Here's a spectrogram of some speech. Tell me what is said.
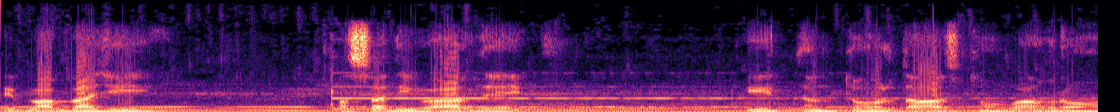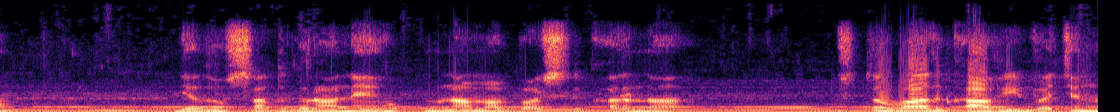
ਤੇ ਬਾਬਾ ਜੀ ਅਸਾ ਦੀਵਾਰ ਦੇ ਕੀਰਤਨ ਤੋਂ ਅਰਦਾਸ ਤੋਂ ਬਾਹਰੋਂ ਜਦੋਂ ਸਤਿਗੁਰਾਂ ਨੇ ਹੁਕਮਨਾਮਾ ਬਖਸ਼ ਕਰਨਾ, ਉਸ ਤੋਂ ਬਾਅਦ ਕਾਫੀ ਵਚਨ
